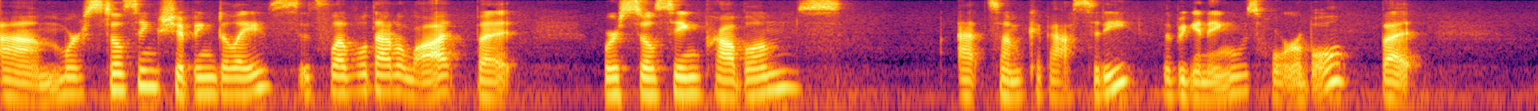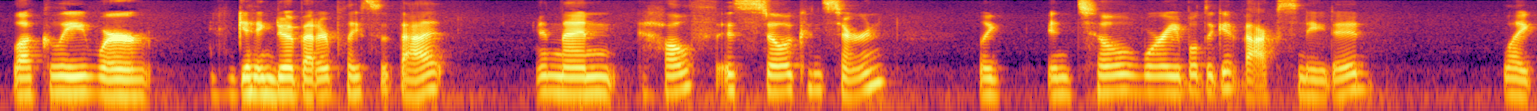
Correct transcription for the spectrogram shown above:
Um, we're still seeing shipping delays. It's leveled out a lot, but we're still seeing problems at some capacity. The beginning was horrible, but luckily we're getting to a better place with that. And then health is still a concern. Like until we're able to get vaccinated, like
